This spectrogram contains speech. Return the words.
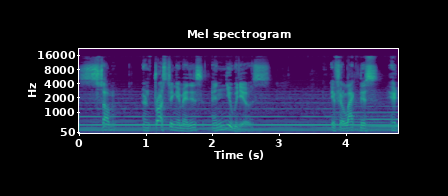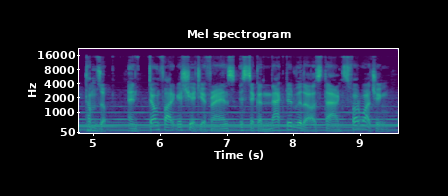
some interesting images and new videos. If you like this, hit thumbs up and don't forget to share to your friends. Stay connected with us. Thanks for watching.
